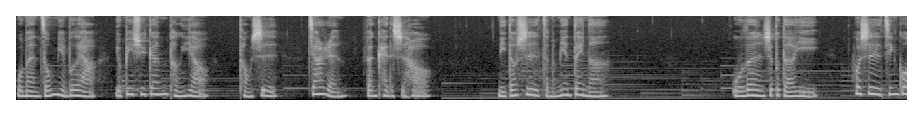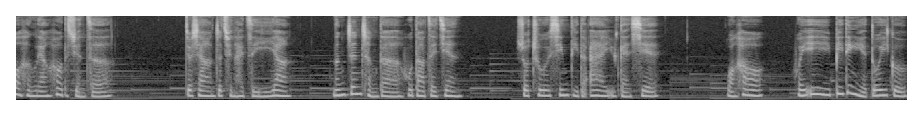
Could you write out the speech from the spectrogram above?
我们总免不了有必须跟朋友、同事、家人分开的时候，你都是怎么面对呢？无论是不得已。或是经过衡量后的选择，就像这群孩子一样，能真诚的互道再见，说出心底的爱与感谢，往后回忆必定也多一股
